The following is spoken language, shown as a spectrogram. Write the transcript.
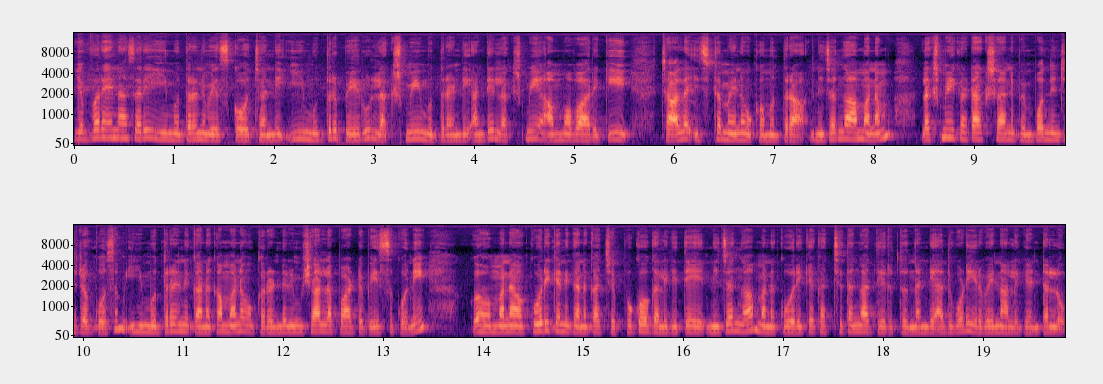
ఎవరైనా సరే ఈ ముద్రను వేసుకోవచ్చండి. ఈ ముద్ర పేరు లక్ష్మీ ముద్ర అండి. అంటే లక్ష్మీ అమ్మవారికి చాలా ఇష్టమైన ఒక ముద్ర. నిజంగా మనం లక్ష్మీ కటాక్షాన్ని పెంపొందించడం కోసం ఈ ముద్రని కనుక మనం ఒక రెండు నిమిషాల పాటు వేసుకొని మన కోరికని కనుక చెప్పుకోగలిగితే నిజంగా మన కోరిక ఖచ్చితంగా తీరుతుందండి. అది కూడా ఇరవై నాలుగు గంటల్లో.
